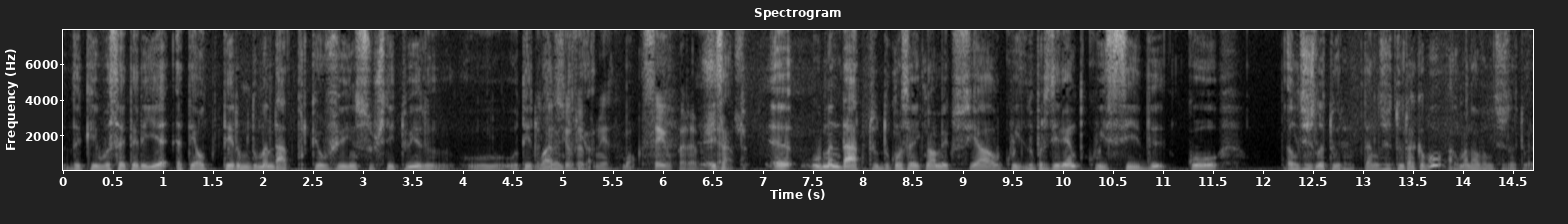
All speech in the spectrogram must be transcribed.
de que o aceitaria até ao termo do mandato, porque eu vim substituir o, o titular o anterior. Peneda, Bom, que saiu para Exato. Uh, o mandato do Conselho Económico Social, do Presidente, coincide com a legislatura. Portanto, a legislatura acabou, há uma nova legislatura.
